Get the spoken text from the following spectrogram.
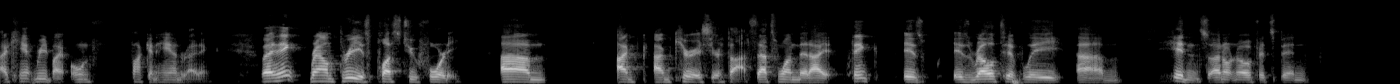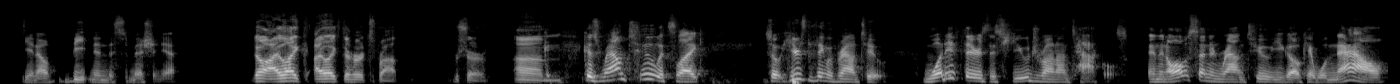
I can't read my own fucking handwriting. But I think round three is plus 240. Um, I'm I'm curious your thoughts. That's one that I think is is relatively um, hidden. So I don't know if it's been, you know, beaten into submission yet. No i like i like the Hurts prop for sure um Because round two, it's like, so here's the thing with round two. What if there's this huge run on tackles, and then all of a sudden in round two, you go, okay, well now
